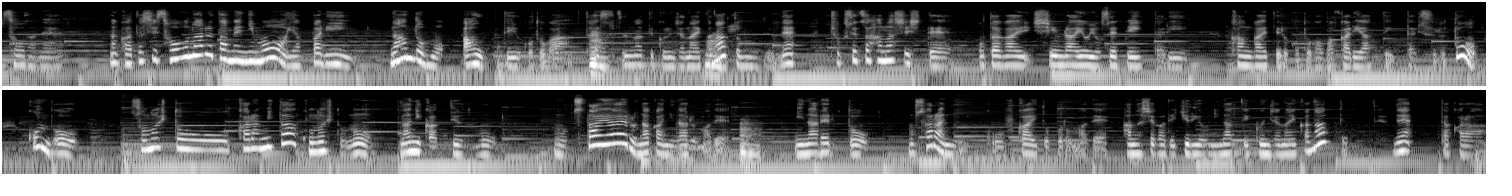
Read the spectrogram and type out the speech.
そうだね。なんか私そうなるためにもやっぱり何度も会うっていうことが大切になってくるんじゃないかなと思うんだよね。直接話してお互い信頼を寄せていったり考えてることが分かり合っていったりすると今度その人から見たこの人の何かっていうのももう伝え合える仲になるまでうん。になれるともうさらにこう深いところまで話ができるようになっていくんじゃないかなって思うんだよね。だから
